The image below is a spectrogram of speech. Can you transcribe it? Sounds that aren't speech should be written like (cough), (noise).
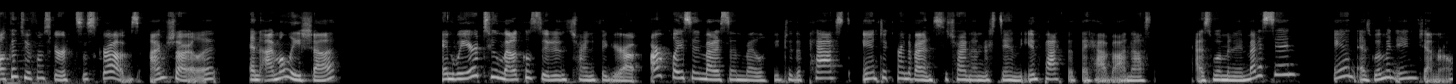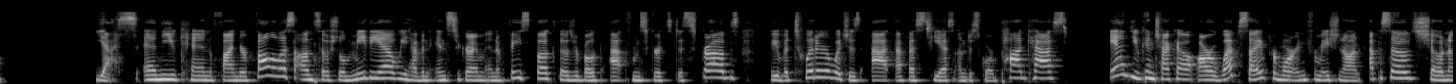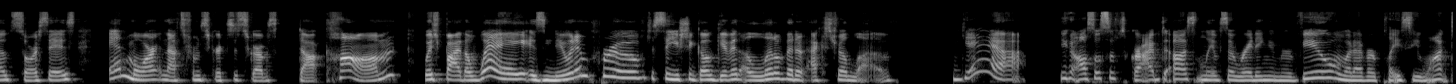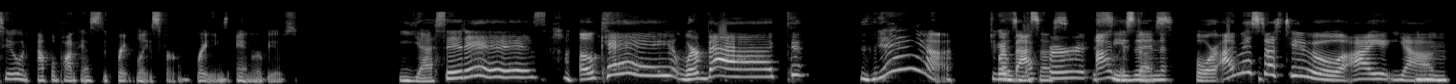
Welcome to From Skirts to Scrubs. I'm Charlotte. And I'm Alicia. And we are two medical students trying to figure out our place in medicine by looking to the past and to current events to try and understand the impact that they have on us as women in medicine and as women in general. Yes. And you can find or follow us on social media. We have an Instagram and a Facebook. Those are both at From Skirts to Scrubs. We have a Twitter, which is at FSTS underscore podcast. And you can check out our website for more information on episodes, show notes, sources, and more. And that's from skirtstoscrubs.com, which, by the way, is new and improved. So you should go give it a little bit of extra love. Yeah. You can also subscribe to us and leave us a rating and review on whatever place you want to. And Apple Podcasts is a great place for ratings and reviews. Yes, it is. Okay, we're back. (laughs) (laughs) Yeah. We're back for season four. I missed us too. I, yeah. Mm-hmm.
